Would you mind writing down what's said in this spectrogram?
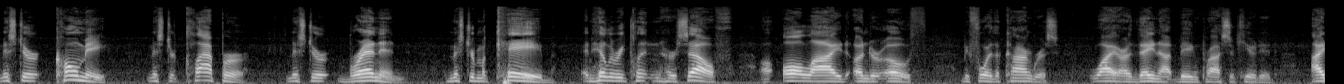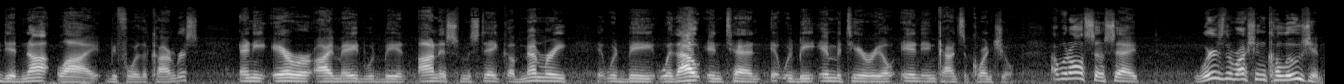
Mr. Comey, Mr. Clapper, Mr. Brennan, Mr. McCabe, and Hillary Clinton herself uh, all lied under oath before the Congress. Why are they not being prosecuted? I did not lie before the Congress. Any error I made would be an honest mistake of memory. It would be without intent. It would be immaterial and inconsequential. I would also say, where's the Russian collusion?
